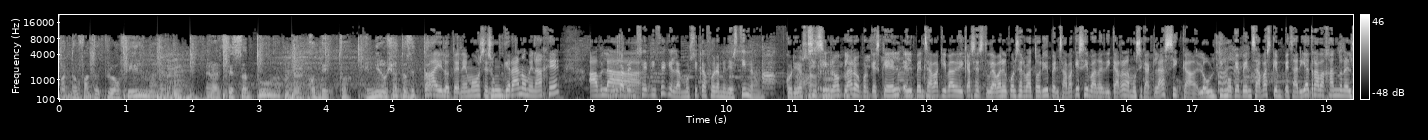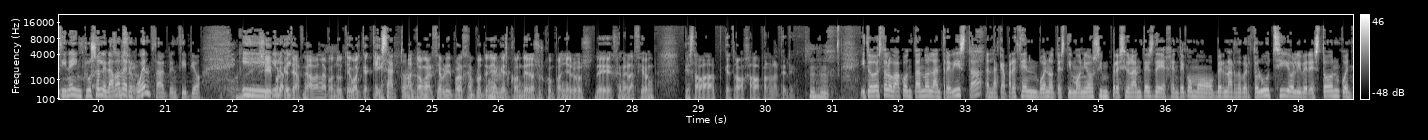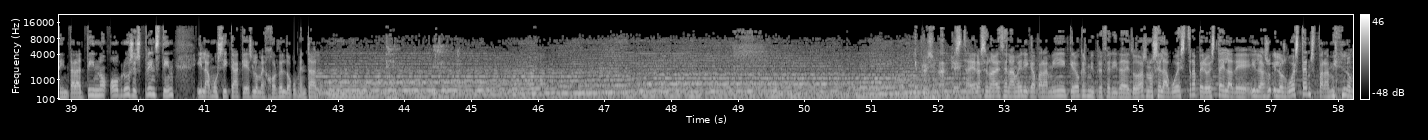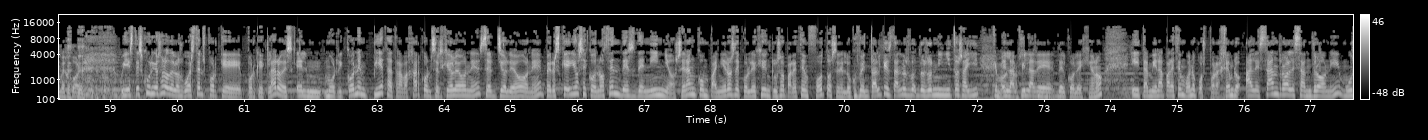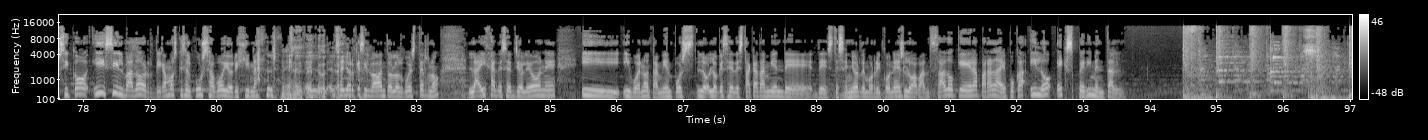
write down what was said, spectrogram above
Quando ho fatto il primo film, era il 61, ho detto, nel 1970... Ahí lo tenemos, es un gran homenaje. Habla... Nunca pensé, dice, que la música fuera mi destino. Curioso. Sí, sí, no, claro, porque es que él, él pensaba que iba a dedicarse, estudiaba en el conservatorio y pensaba que se iba a dedicar a la música clásica. Lo último que pensaba es que empezaría trabajando en el cine e incluso le daba Sí, sí. vergüenza al principio. Y, sí, y lo- porque y- te afeaban la conducta, igual que aquí. Exacto. Mm. Antón García Abril, por ejemplo, tenía que esconder a sus compañeros de generación que, estaba, que trabajaba para la tele. Y todo esto lo va contando en la entrevista, en la que aparecen, bueno, testimonios impresionantes de gente como Bernardo Bertolucci, Oliver Stone, Quentin Tarantino o Bruce Springsteen y la música que es lo mejor del documental. Impresionante. Esta era una vez en América para mí creo que es mi preferida de todas. No sé la vuestra, pero esta y la de y, las- y los westerns para mí lo mejor. y este es curioso lo de los westerns porque porque claro es el Morricone empieza a trabajar con Sergio Leone, Sergio Leone, pero es que ellos se conocen desde niños, eran compañeros de colegio, incluso aparecen fotos en el documental que están los, los dos niñitos allí en la fila de- del colegio, ¿no? Y también aparecen, bueno, pues por ejemplo, Alessandro Alessandroni, músico y silbador, digamos que es el Cursa Boy original, el, el- el señor que silbaba en todos los westerns, ¿no? La hija de Sergio Leone y, bueno, también pues lo, que se destaca también de, este señor de Morricone es lo avanzado que era para la época y lo experimental.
